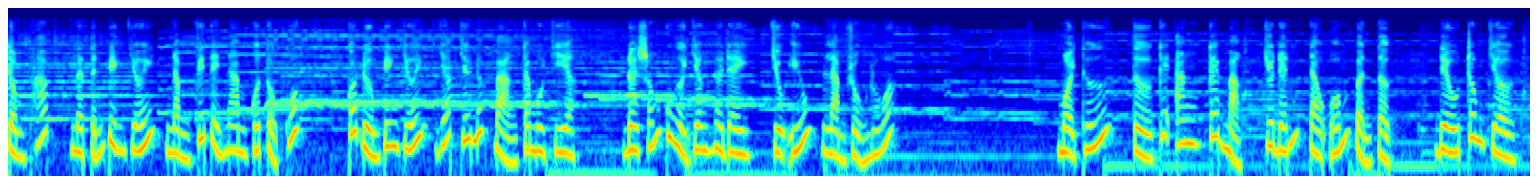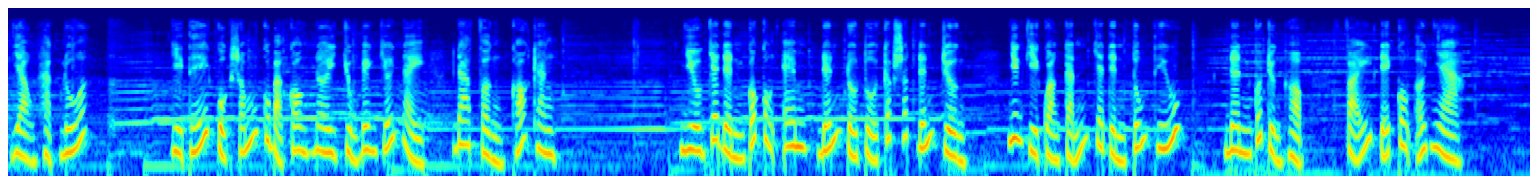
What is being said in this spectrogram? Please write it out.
Đồng Tháp là tỉnh biên giới nằm phía tây nam của Tổ quốc, có đường biên giới giáp với nước bạn Campuchia. Đời sống của người dân nơi đây chủ yếu làm ruộng lúa. Mọi thứ từ cái ăn, cái mặc cho đến đau ốm bệnh tật đều trông chờ vào hạt lúa. Vì thế cuộc sống của bà con nơi vùng biên giới này đa phần khó khăn. Nhiều gia đình có con em đến độ tuổi cấp sách đến trường, nhưng vì hoàn cảnh gia đình túng thiếu nên có trường hợp phải để con ở nhà.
